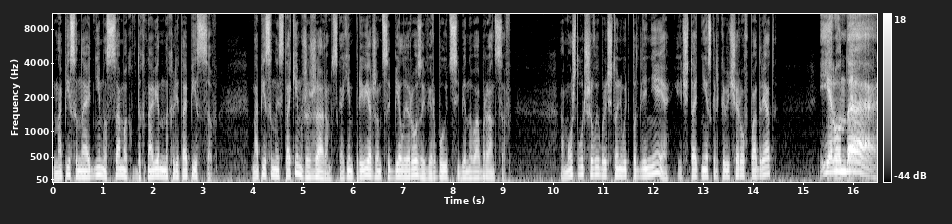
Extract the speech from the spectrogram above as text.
написанный одним из самых вдохновенных летописцев, написанный с таким же жаром, с каким приверженцы Белой Розы вербуют себе новобранцев – а может лучше выбрать что-нибудь подлиннее и читать несколько вечеров подряд? «Ерунда!»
